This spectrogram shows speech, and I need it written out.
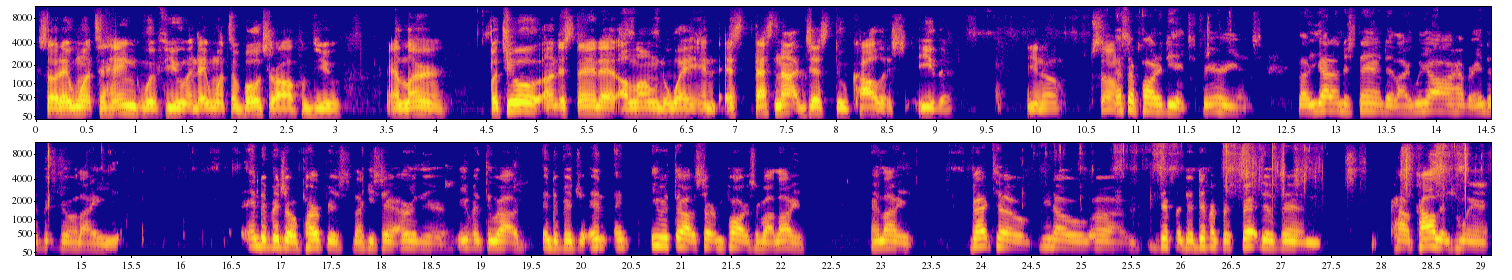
so they want to hang with you and they want to vulture off of you and learn. But you'll understand that along the way and it's that's not just through college either you know so. That's a part of the experience. Like you got to understand that like we all have an individual like individual purpose like you said earlier even throughout individual and, and even throughout certain parts of our life. And like back to you know uh, different the different perspectives and how college went.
